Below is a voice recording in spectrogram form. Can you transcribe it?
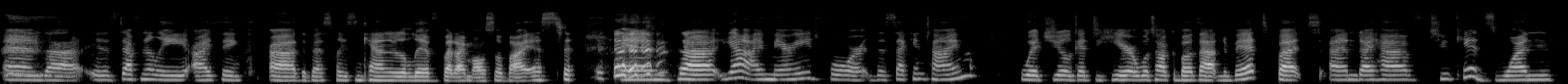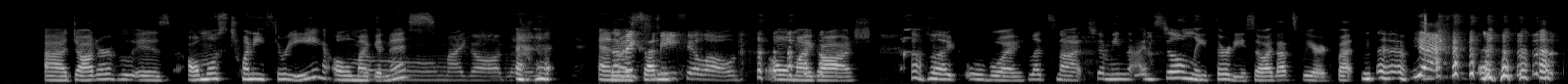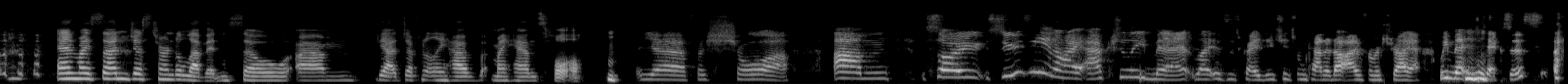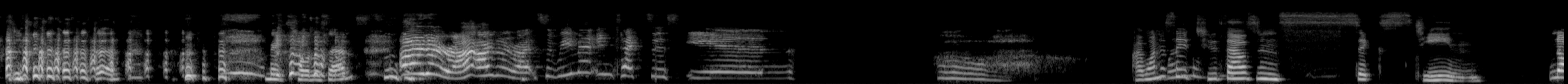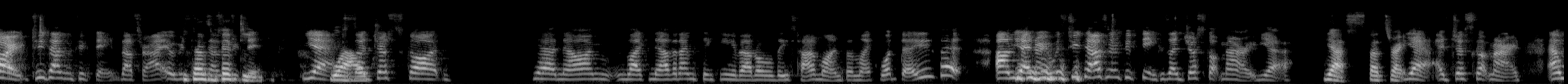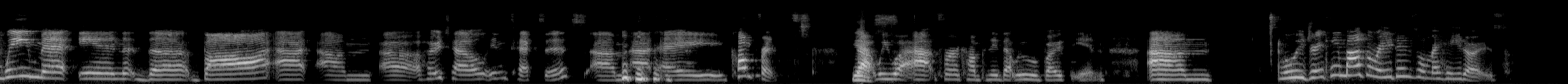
And uh, it is definitely, I think, uh, the best place in Canada to live, but I'm also biased. and uh, yeah, I'm married for the second time, which you'll get to hear. We'll talk about that in a bit. But, and I have two kids one uh, daughter who is almost 23. Oh my goodness. Oh my God, man. and that makes son, me feel old. oh my gosh. I'm like, oh boy, let's not. I mean, I'm still only 30, so that's weird, but yeah. and my son just turned 11. So, um, yeah, definitely have my hands full. yeah, for sure. Um, so Susie and I actually met, like this is crazy. She's from Canada, I'm from Australia. We met in Texas. Makes total sense. I know, right? I know, right? So we met in Texas in oh I want to say 2016. No, 2015. That's right. It was 2015. 2015. Yeah. Wow. I just got yeah, now I'm like now that I'm thinking about all these timelines, I'm like, what day is it? Um, yeah, no, it was 2015 because I just got married. Yeah. Yes, that's right. Yeah, I just got married, and we met in the bar at um, a hotel in Texas um, at a conference yes. that we were at for a company that we were both in. Um, were we drinking margaritas or mojitos?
